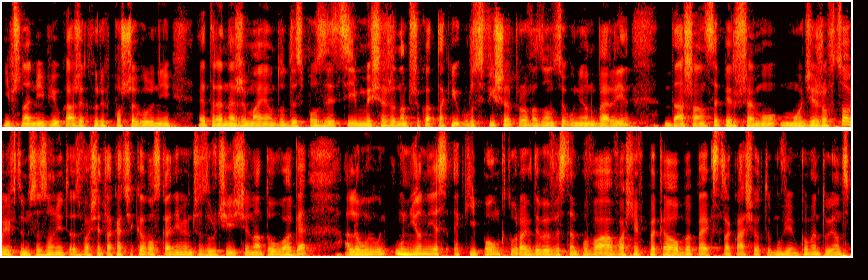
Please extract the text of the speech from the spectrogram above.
i przynajmniej piłkarzy, których poszczególni e, trenerzy mają do dyspozycji. Myślę, że na przykład taki Urs Fischer prowadzący Union Berlin da szansę pierwszemu młodzieżowcowi w tym sezonie. To jest właśnie taka ciekawostka, nie wiem, czy zwróciliście na to uwagę, ale Union jest ekipą, która gdyby występowała właśnie w PKO BP Ekstraklasie, o tym mówiłem komentując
